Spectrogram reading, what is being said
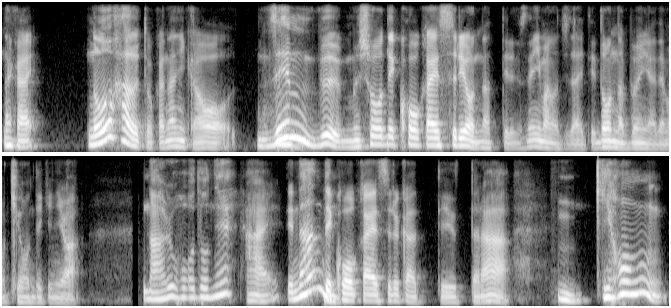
なんかノウハウとか何かを全部無償で公開するようになってるんですね、今の時代ってどんな分野でも基本的にはなるほどね。はいでなんで公開するかって言ったら、うん。基本、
